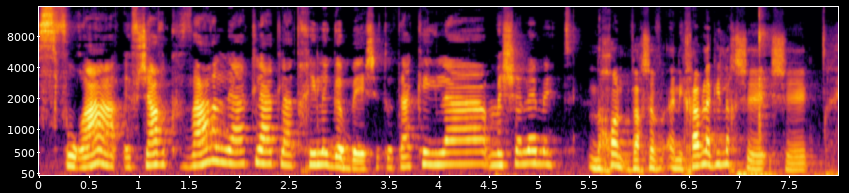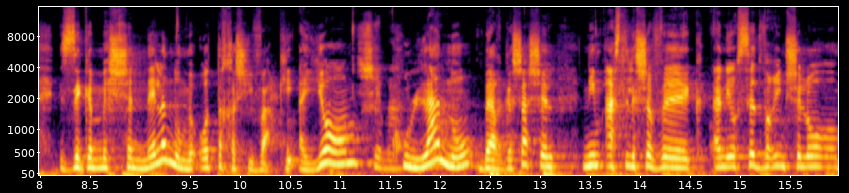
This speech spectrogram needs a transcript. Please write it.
ספורה, אפשר כבר לאט לאט להתחיל לגבש את אותה קהילה משלמת. נכון, ועכשיו אני חייב להגיד לך ש, שזה גם משנה לנו מאוד את החשיבה, כי היום שמה? כולנו בהרגשה של נמאס לי לשווק, אני עושה דברים שלא,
